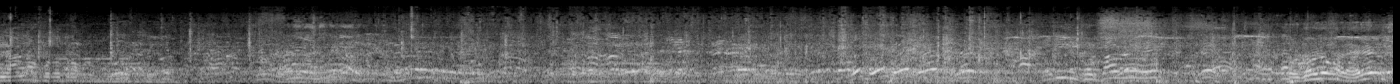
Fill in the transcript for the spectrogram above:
Liarla por otro grupo. Colgado no vale, ¿eh?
